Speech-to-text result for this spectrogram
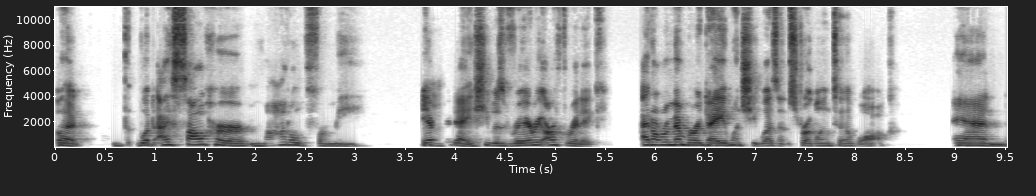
But th- what I saw her model for me Mm. every day, she was very arthritic. I don't remember a day when she wasn't struggling to walk. And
